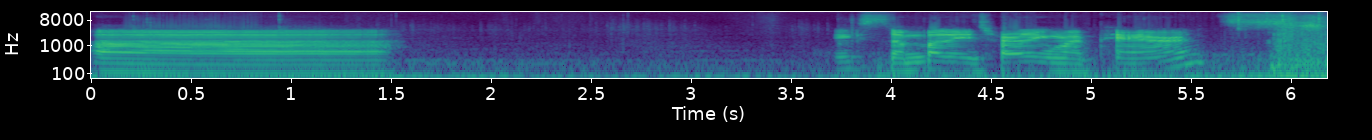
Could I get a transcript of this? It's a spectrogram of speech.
I think somebody's hurting my parents.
